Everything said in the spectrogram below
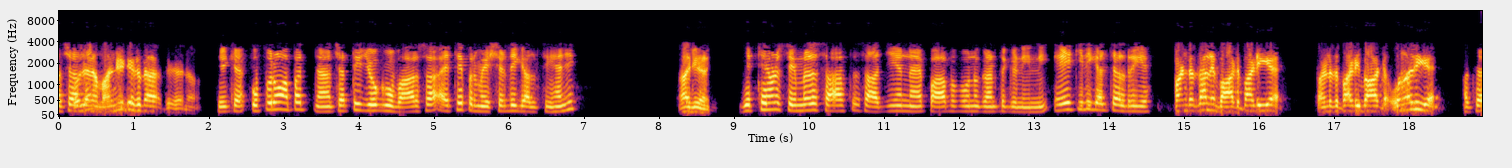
ਅੱਛਾ। ਉਹਦੇ ਨਾਲ ਮਨ ਨਹੀਂ ਟਿਕਦਾ ਕਿਸੇ ਨਾਲ। ਠੀਕ ਹੈ। ਉੱਪਰੋਂ ਆਪਾਂ 36 ਯੁੱਗ ਉਬਾਰਸਾ ਇੱਥੇ ਪਰਮੇਸ਼ਰ ਦੀ ਗੱਲ ਸੀ ਹੈ ਜੀ? ਹਾਂਜੀ ਹਾਂਜੀ। ਜਿੱਥੇ ਹੁਣ ਸਿਮਰ ਸਾਸਤ ਸਾਜੀਆਂ ਨੇ ਪਾਪ ਪੁੰਨ ਗਣਤ ਗਣੀਨੀ ਇਹ ਕਿਹਦੀ ਗੱਲ ਚੱਲ ਰਹੀ ਹੈ? ਪੰਡਤਾਂ ਨੇ ਬਾਟ ਪਾੜੀ ਹੈ। ਪੰਡਤ ਪਾੜੀ ਬਾਟ ਉਹਨਾਂ ਦੀ ਹੈ। ਅੱਛਾ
